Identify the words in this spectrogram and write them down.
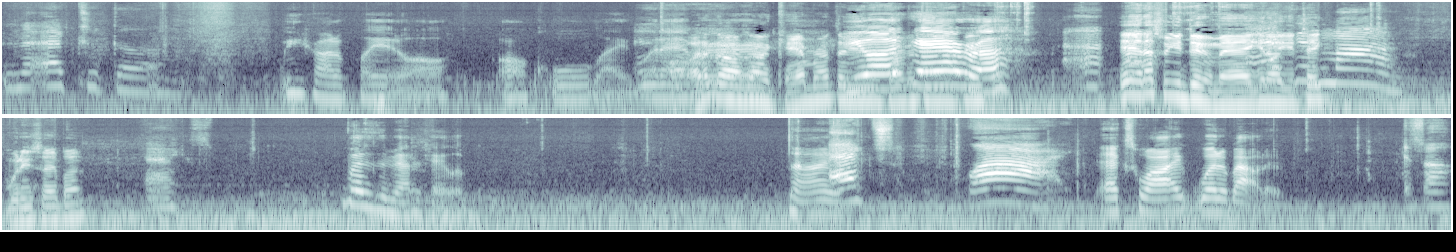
Mexico. We try to play it all, all cool, like whatever. I didn't know I was on camera. I thought You on talking to the camera? Yeah, that's what you do, man. You know, you take. What do you say, bud? X. What does it matter, Caleb? Nine. X. Y. X, Y. What about it? It's a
